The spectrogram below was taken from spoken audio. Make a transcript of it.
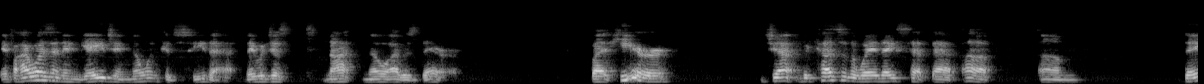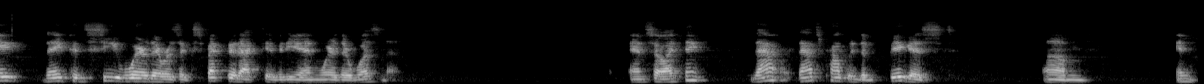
if I wasn't engaging, no one could see that. They would just not know I was there. But here, because of the way they set that up, um, they they could see where there was expected activity and where there was none. And so I think that that's probably the biggest um, in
